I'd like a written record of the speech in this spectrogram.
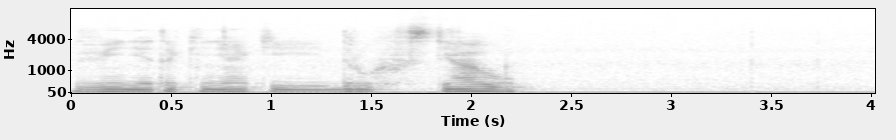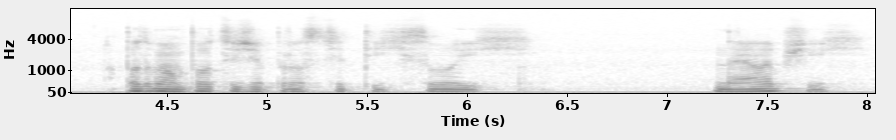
vyvinie taký nejaký druh vzťahu. A potom mám pocit, že proste tých svojich najlepších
